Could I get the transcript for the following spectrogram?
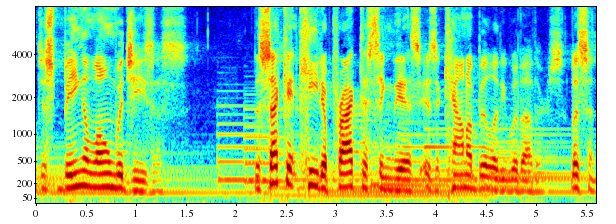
just being alone with Jesus. The second key to practicing this is accountability with others. Listen,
